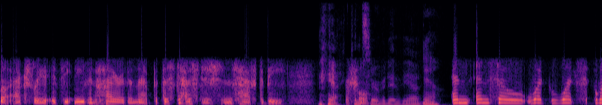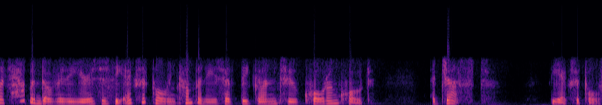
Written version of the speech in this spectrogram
Well, actually, it's even higher than that. But the statisticians have to be yeah, conservative, yeah. Yeah. And and so what what's what's happened over the years is the exit polling companies have begun to quote unquote adjust the exit polls.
